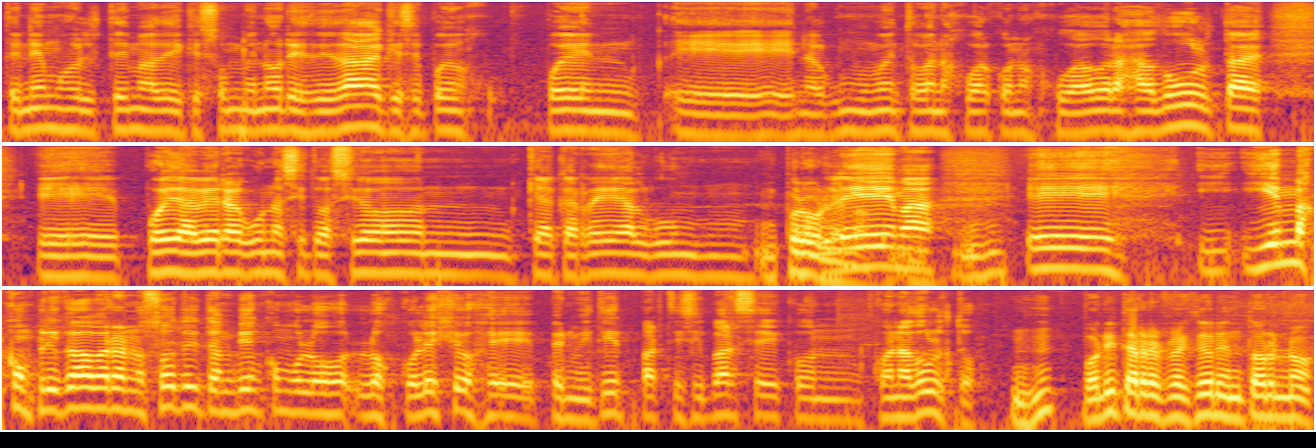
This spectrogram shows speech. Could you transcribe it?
tenemos el tema de que son menores de edad, que se pueden, pueden eh, en algún momento van a jugar con jugadoras adultas, eh, puede haber alguna situación que acarrea algún problema. Eh, y, es más complicado para nosotros y también como los colegios permitir participarse con, adultos. Bonita reflexión en torno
